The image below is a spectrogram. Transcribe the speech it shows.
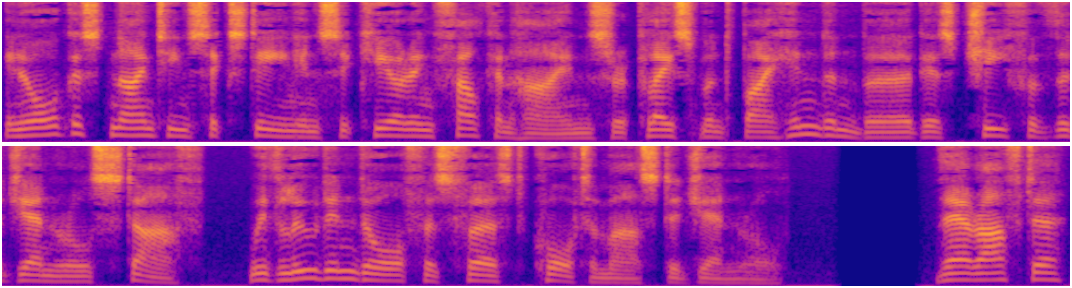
in August 1916 in securing Falkenhayn's replacement by Hindenburg as Chief of the General Staff, with Ludendorff as First Quartermaster General. Thereafter,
